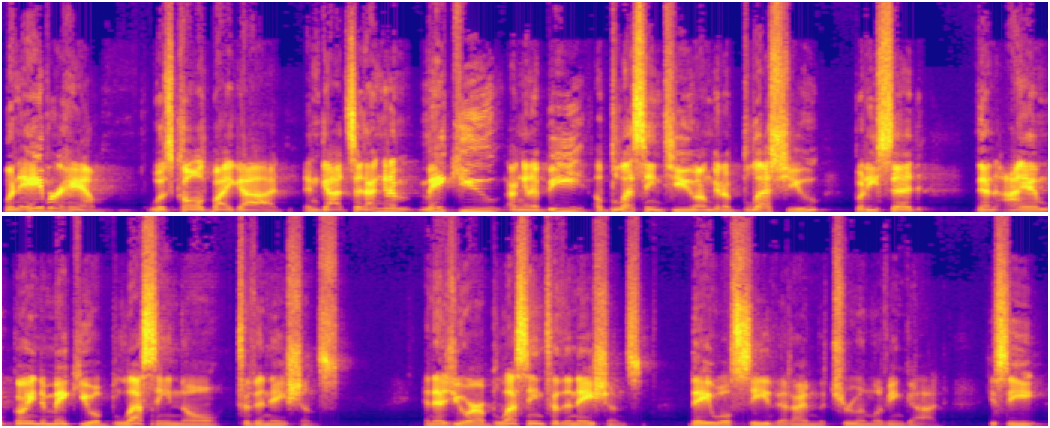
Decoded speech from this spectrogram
When Abraham was called by God and God said, "I'm going to make you, I'm going to be a blessing to you, I'm going to bless you," but he said, "Then I am going to make you a blessing though to the nations." And as you are a blessing to the nations, they will see that I'm the true and living God. You see,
